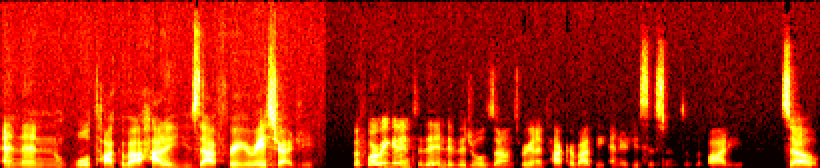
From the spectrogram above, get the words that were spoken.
and then we'll talk about how to use that for your race strategy. Before we get into the individual zones, we're going to talk about the energy systems of the body. So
